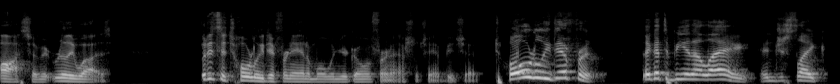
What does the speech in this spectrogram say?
awesome. It really was. But it's a totally different animal when you're going for a national championship. Totally different. They got to be in LA and just like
